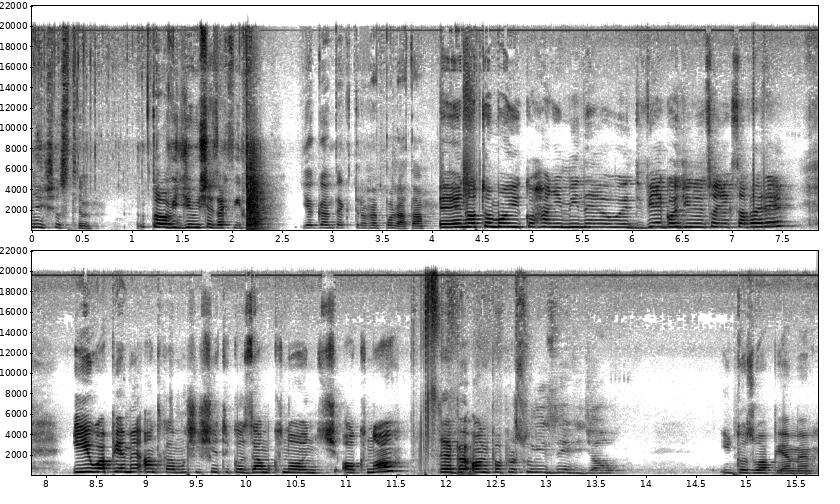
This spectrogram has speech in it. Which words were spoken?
Niech się z tym. To widzimy się za chwilkę. Jak Antek trochę polata. Yy, no to moi kochani, minęły dwie godziny co nie Ksawery. I łapiemy Antka. Musi się tylko zamknąć okno, żeby on po prostu nic nie widział. I go złapiemy.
